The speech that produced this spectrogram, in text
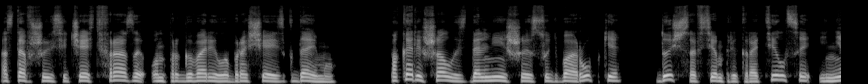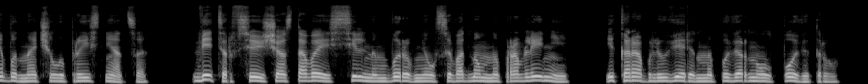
Оставшуюся часть фразы он проговорил, обращаясь к Дайму. Пока решалась дальнейшая судьба рубки, дождь совсем прекратился, и небо начало проясняться. Ветер, все еще оставаясь сильным, выровнялся в одном направлении, и корабль уверенно повернул по ветру.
